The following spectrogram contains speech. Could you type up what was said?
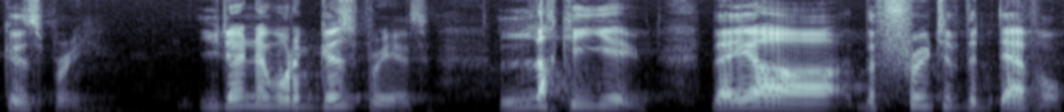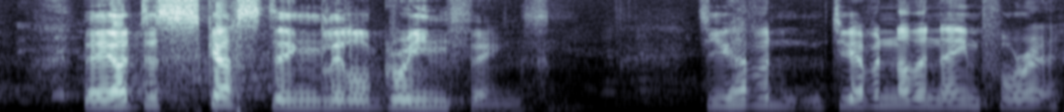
Gooseberry. You don't know what a gooseberry is. Lucky you. They are the fruit of the devil. They are disgusting little green things. Do you have, a, do you have another name for it?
